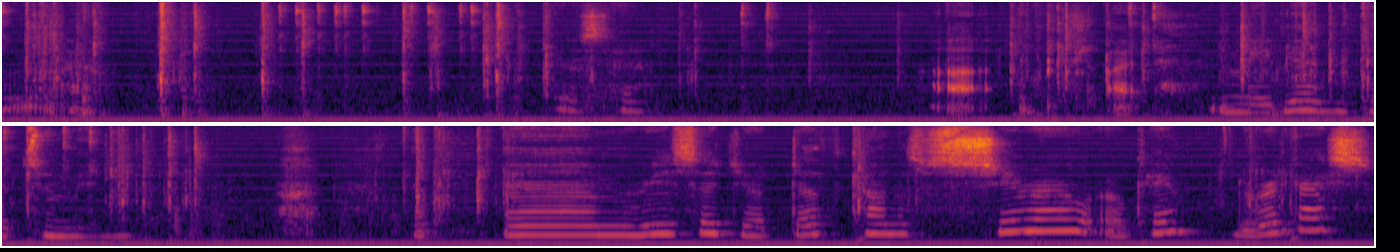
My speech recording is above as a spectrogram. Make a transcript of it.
okay. Just here. Uh, I, maybe I get too many. um, reset your death count to zero. Okay, you ready, guys?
